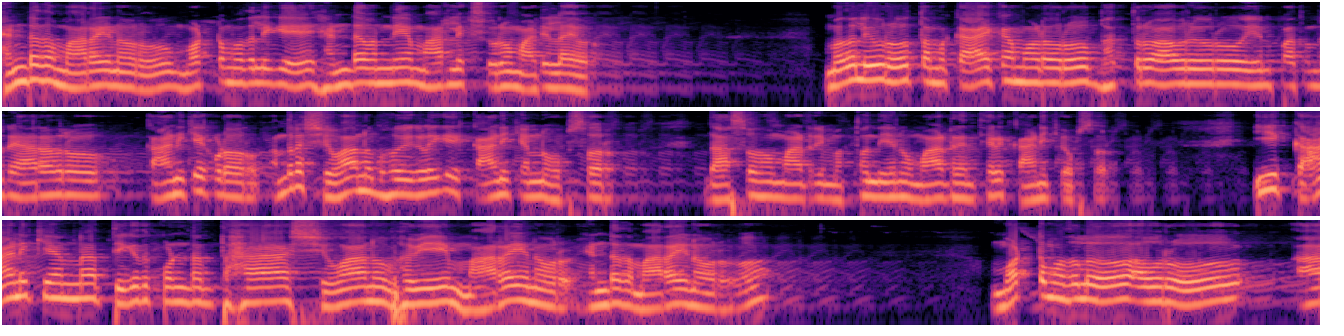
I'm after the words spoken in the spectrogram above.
ಹೆಂಡದ ಮಾರಾಯಣವರು ಮೊಟ್ಟ ಮೊದಲಿಗೆ ಹೆಂಡವನ್ನೇ ಮಾರ್ಲಿಕ್ಕೆ ಶುರು ಮಾಡಿಲ್ಲ ಇವರು. ಮೊದಲು ಇವರು ತಮ್ಮ ಕಾಯಕ ಮಾಡೋರು, ಭಕ್ತರು, ಅವ್ರು ಇವರು ಏನಪ್ಪಾ ಅಂತಂದ್ರೆ ಯಾರಾದರೂ ಕಾಣಿಕೆ ಕೊಡೋರು. ಅಂದ್ರೆ ಶಿವಾನುಭವಿಗಳಿಗೆ ಕಾಣಿಕೆಯನ್ನು ಒಪ್ಸೋರು. ದಾಸೋಹ ಮಾಡ್ರಿ, ಮತ್ತೊಂದು ಏನೋ ಮಾಡ್ರಿ ಅಂತ ಹೇಳಿ ಕಾಣಿಕೆ ಒಪ್ಸೋರು. ಈ ಕಾಣಿಕೆಯನ್ನ ತೆಗೆದುಕೊಂಡಂತಹ ಶಿವಾನುಭವಿ ಮಾರಯ್ಯನವರು, ಹೆಂಡದ ಮಾರಯ್ಯನವರು, ಮೊಟ್ಟ ಮೊದಲು ಅವರು ಆ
